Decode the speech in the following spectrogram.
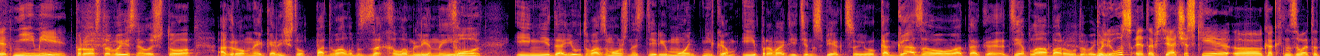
это не имеет. Просто выяснилось, что огромное количество подвалов захламлены. Вот. И не дают возможности ремонтникам и проводить инспекцию как газового, так и теплооборудования. Плюс это всячески, э, как их называют,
